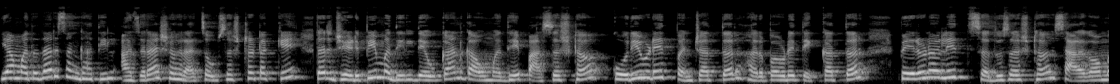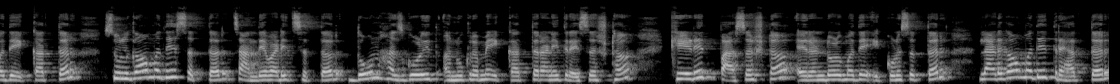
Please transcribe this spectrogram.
या मतदारसंघातील आजरा शहरात चौसष्ट टक्के तर झेडपी मधील देवकांड गावमध्ये पासष्ट कोरिवडेत पंच्याहत्तर हरपवडेत एकाहत्तर पेरणोलीत सदुसष्ट साळगावमध्ये एकाहत्तर सुलगावमध्ये सत्तर चांदेवाडीत सत्तर दोन हसगोळीत अनुक्रमे एकाहत्तर आणि त्रेसष्ट खेडेत पासष्ट एरंडोळमध्ये एकोणसत्तर लाडगावमध्ये त्र्याहत्तर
